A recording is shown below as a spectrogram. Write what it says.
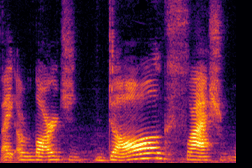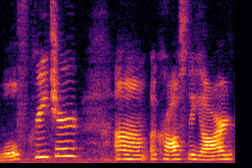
like a large dog slash wolf creature um, across the yard.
